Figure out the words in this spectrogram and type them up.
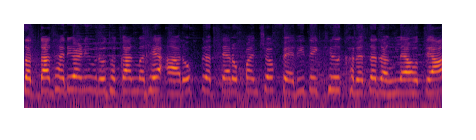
सत्ताधारी आणि विरोधकांमध्ये आरोप प्रत्यारोपांच्या फेरी देखील खरं तर रंगल्या होत्या.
